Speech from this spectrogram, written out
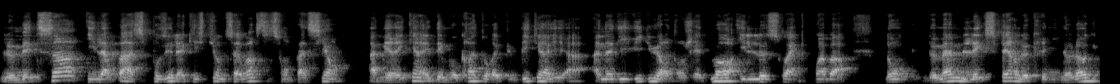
le médecin, il n'a pas à se poser la question de savoir si son patient américain est démocrate ou républicain. Il y a un individu en danger de mort, il le souhaite, point bas. Donc, de même, l'expert, le criminologue,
